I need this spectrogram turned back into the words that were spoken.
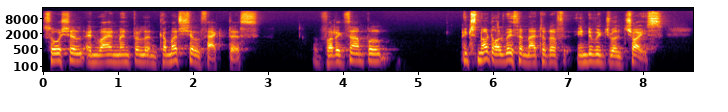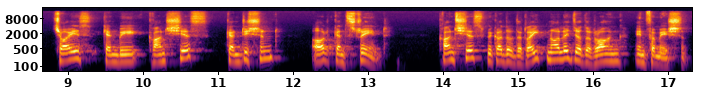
social, environmental, and commercial factors. For example, it's not always a matter of individual choice. Choice can be conscious, conditioned, or constrained. Conscious because of the right knowledge or the wrong information.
